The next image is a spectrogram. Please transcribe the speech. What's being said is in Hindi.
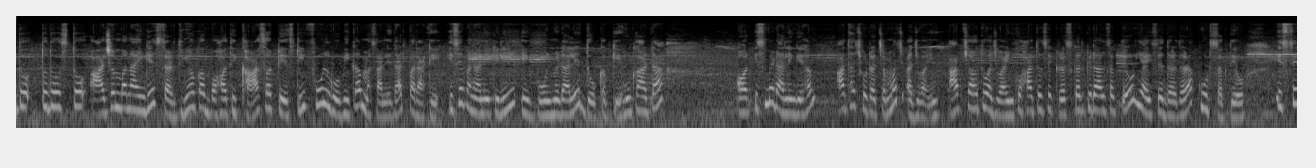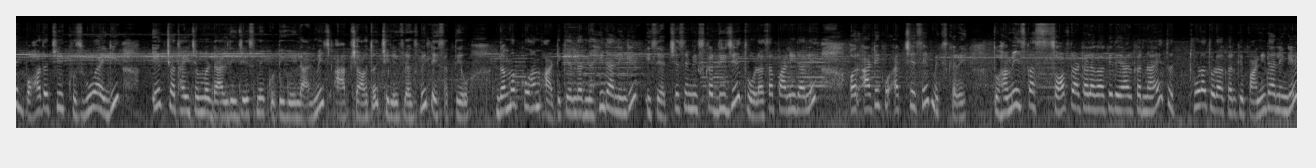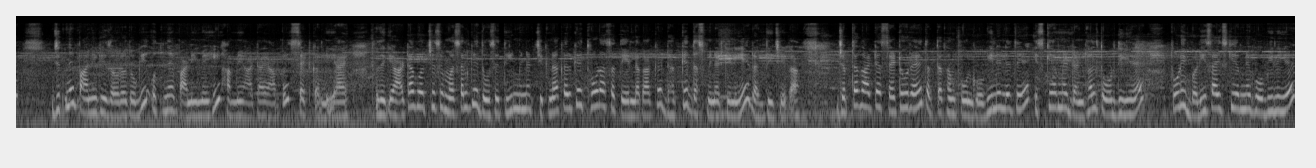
दो तो दोस्तों, आज हम बनाएँगे सर्दियों का बहुत ही खास और टेस्टी फूल गोभी का मसालेदार पराठे। इसे बनाने के लिए एक बोल में डालें दो कप गेहूँ का आटा और इसमें डालेंगे हम आधा छोटा चम्मच अजवाइन। आप चाहो तो अजवाइन को हाथों से क्रश करके डाल सकते हो या इसे दरदरा कूट सकते हो। इससे बहुत अच्छी खुशबू आएगी एक चौथाई चम्मच डाल दीजिए, इसमें कुटी हुई लाल मिर्च। आप चाहो तो चिली फ्लेक्स भी ले सकते हो। नमक को हम आटे के अंदर नहीं डालेंगे, इसे अच्छे से मिक्स कर दीजिए थोड़ा सा पानी डालें और आटे को अच्छे से मिक्स करें। तो हमें इसका सॉफ्ट आटा लगा के तैयार करना है तो थोड़ा थोड़ा करके पानी डालेंगे। जितने पानी की ज़रूरत होगी, उतने पानी में ही हमने आटा यहाँ पे सेट कर लिया है। तो देखिए, आटा को अच्छे से मसल के दो से तीन मिनट चिकना करके थोड़ा सा तेल लगा कर ढक के दस मिनट के लिए रख दीजिएगा। जब तक आटा सेट हो रहा है, तब तक हम फूल गोभी ले लेते हैं। इसके हमने डंठल तोड़ दी है। थोड़ी बड़ी साइज़ की हमने गोभी ली है।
